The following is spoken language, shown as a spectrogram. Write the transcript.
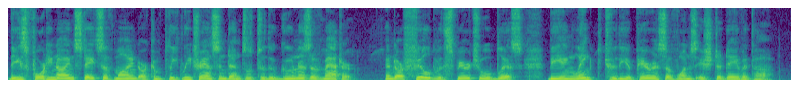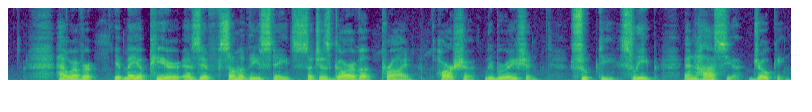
These 49 states of mind are completely transcendental to the gunas of matter and are filled with spiritual bliss, being linked to the appearance of one's Ishtadevata. However, it may appear as if some of these states, such as Garva, pride, Harsha, liberation, Supti, sleep, and Hasya, joking,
